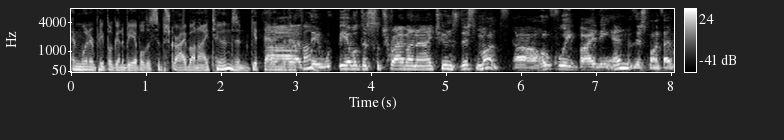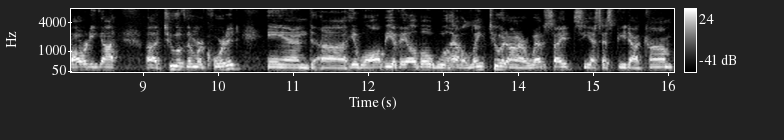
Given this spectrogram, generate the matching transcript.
And when are people going to be able to subscribe on iTunes and get that into their uh, phone? They will be able to subscribe on iTunes this month. Uh, hopefully by the end of this month. I've already got uh, two of them recorded, and uh, it will all be available. We'll have a link to it on our website, cssp.com.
